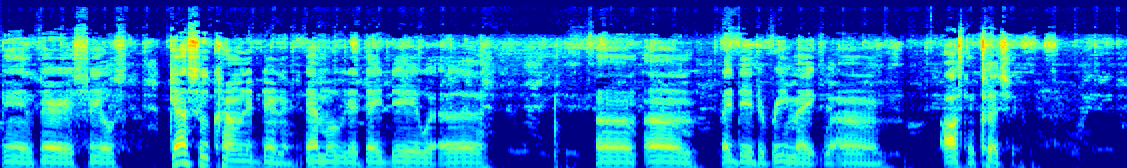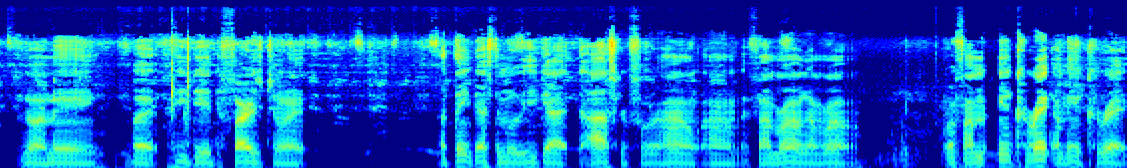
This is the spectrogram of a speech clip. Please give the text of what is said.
be in various fields. Guess who coming to dinner? That movie that they did with uh um um they did the remake with um Ashton Kutcher. You know what I mean? But he did the first joint. I think that's the movie he got the Oscar for. I don't, um, if I'm wrong, I'm wrong. Or if I'm incorrect, I'm incorrect.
